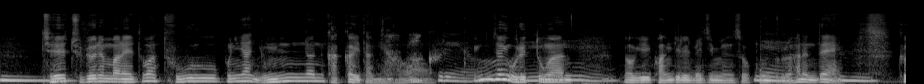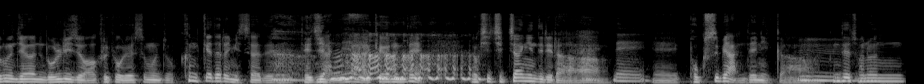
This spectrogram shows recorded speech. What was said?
음. 제 주변에만 해도 한 두 분이 한 6년 가까이 당해요. 아, 그래요? 굉장히 오랫동안 네. 여기 관계를 맺으면서 공부를 네. 하는데 음. 그러면 제가 논리죠. 그렇게 오래 했으면 좀 큰 깨달음이 있어야 되는, 되지 않냐 이렇게 하는데 역시 직장인들이라 네. 예, 복습이 안 되니까. 음. 근데 저는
